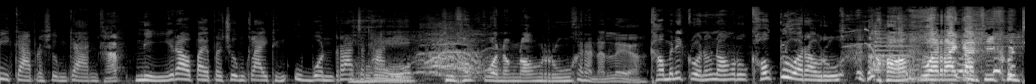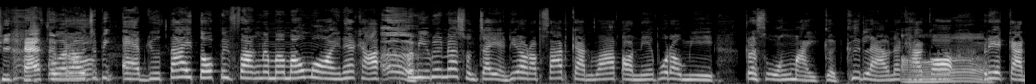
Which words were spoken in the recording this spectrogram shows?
มีการประชุมกันครับหนีเราไปประชุมไกลถึงอุบลราชธานีโอ้โหคือเขากลัวน้องๆรู้ขนาดนั้นเลยเหรอเขาไม่ได้กลัวน้องๆรู้เขากลัวเรารู้อ๋อกลัวรายการทีคุณทีแคสกลัวเราจะไปแอบอยู่ใต้โต๊ะไปฟังนะมาเมาส์มอยนะคะเออมันมีเรื่องน่าสนใจอย่างที่เรารับทราบกันว่า ตอนนี้พวกเรามีกระทรวงใหม่เกิดขึ้นแล้วนะคะ ก็เรียกกัน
